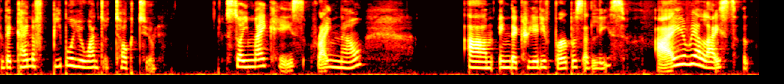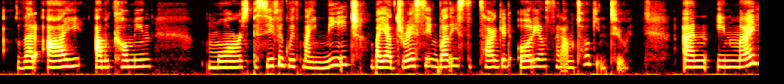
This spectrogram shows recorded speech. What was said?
the kind of people you want to talk to. So in my case, right now, um, in the creative purpose at least, I realized that I am coming more specific with my niche by addressing what is the target audience that I'm talking to. And in my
